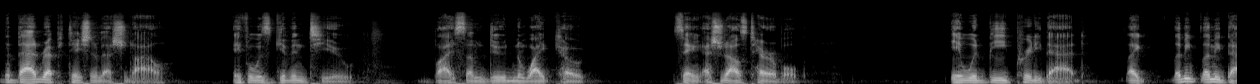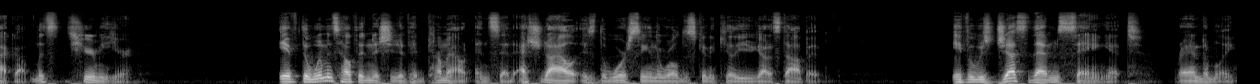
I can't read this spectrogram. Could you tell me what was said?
The bad reputation of estradiol, if it was given to you by some dude in a white coat saying estradiol's terrible, it would be pretty bad. Like, let me let me back up. Let's hear me here. If the Women's Health Initiative had come out and said estradiol is the worst thing in the world, it's going to kill you, you got to stop it. If it was just them saying it randomly,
